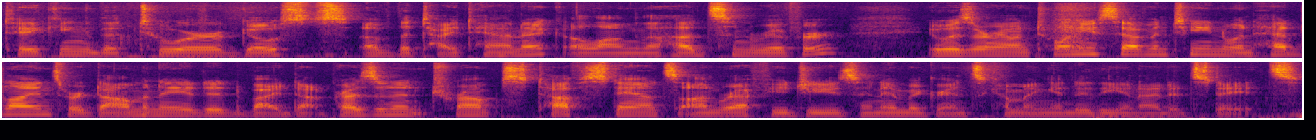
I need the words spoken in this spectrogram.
taking the tour Ghosts of the Titanic along the Hudson River. It was around 2017 when headlines were dominated by President Trump's tough stance on refugees and immigrants coming into the United States.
